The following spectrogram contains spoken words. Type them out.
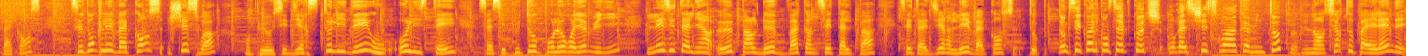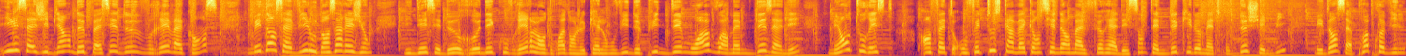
vacances. C'est donc les vacances chez soi. On peut aussi dire stolidé ou holiday. Ça, c'est plutôt pour le Royaume-Uni. Les Italiens, eux, parlent de vacanze talpa, c'est-à-dire les vacances taupe. Donc c'est quoi le concept coach? On reste chez soi comme une taupe? Non, surtout pas Hélène, il s'agit bien de passer de vraies vacances, mais dans sa ville ou dans sa région. L'idée c'est de redécouvrir l'endroit dans lequel on vit depuis des mois, voire même des années, mais en touriste. En fait, on fait tout ce qu'un vacancier normal ferait à des centaines de kilomètres de chez lui, mais dans sa propre ville.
